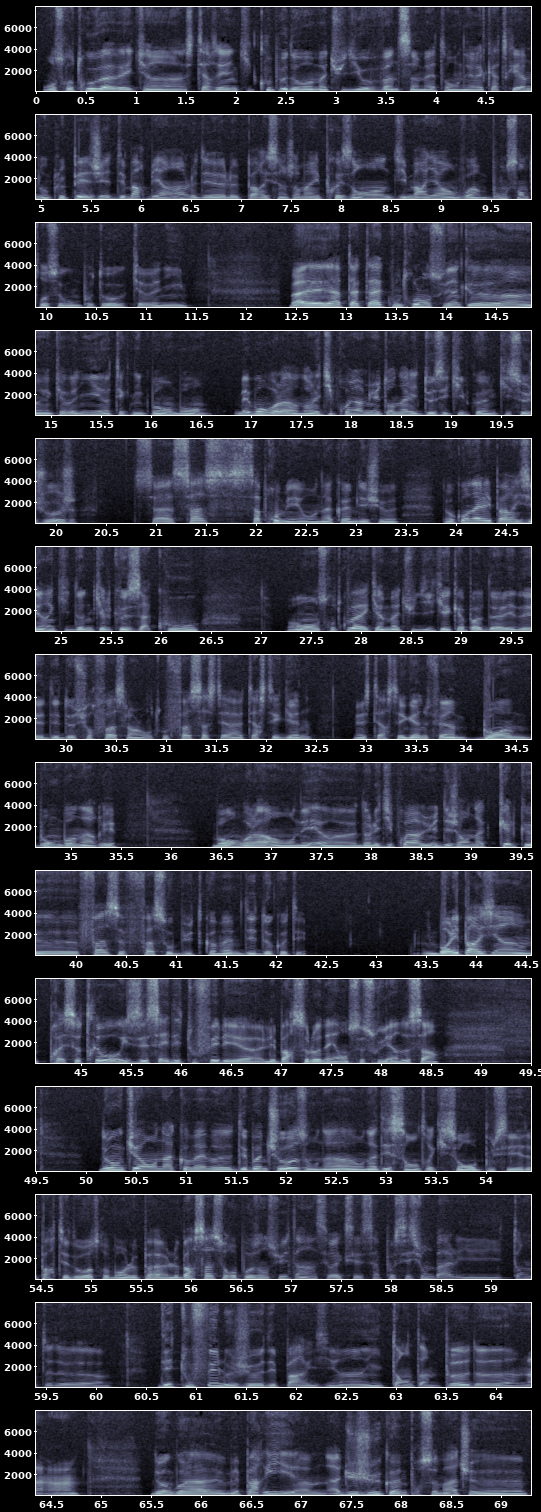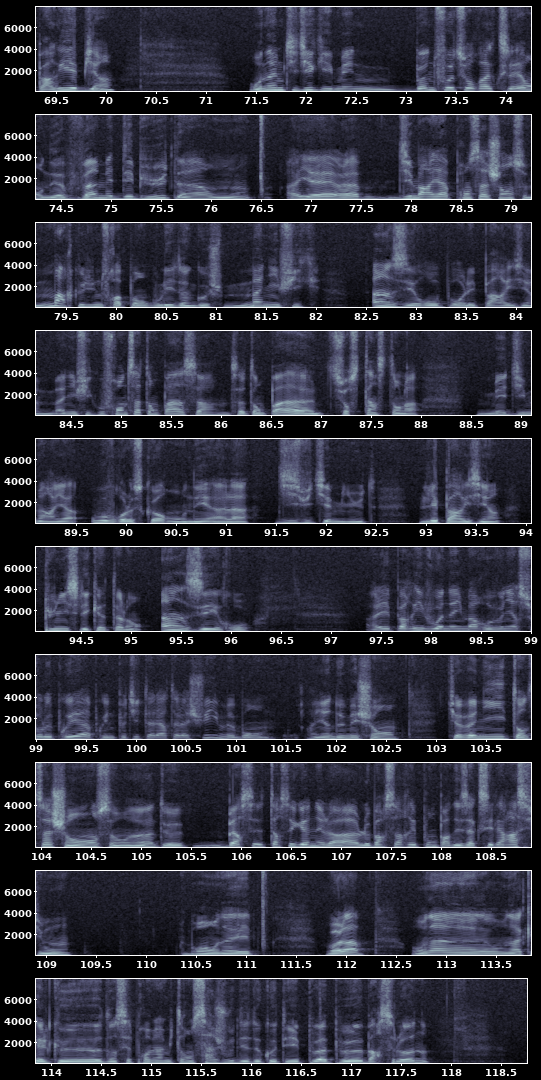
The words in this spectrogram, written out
on se retrouve avec un Sterzen qui coupe devant Matuidi au 25 mètres. On est à la quatrième, donc le PSG démarre bien. Hein. Le, Paris Saint-Germain est présent. Di Maria envoie un bon centre au second poteau. Cavani, bah, hop, tac, tac, contrôle. On se souvient que hein, Cavani, euh, techniquement, bon. Mais bon, voilà, dans les 10 premières minutes, on a les deux équipes quand même qui se jaugent. Ça, ça, ça promet, on a quand même des cheveux. Donc on a les Parisiens qui donnent quelques à-coups. On se retrouve avec un Matuidi qui est capable d'aller des, deux surfaces. Là, on le retrouve face à Ter Stegen. Mais Ter Stegen fait un bon, bon, bon arrêt. Bon, voilà, on est euh, dans les dix premières minutes. Déjà, on a quelques phases face au but quand même des deux côtés. Bon, les Parisiens pressent très haut. Ils essayent d'étouffer les, euh, les Barcelonais. On se souvient de ça. Donc on a quand même euh, des bonnes choses, on a, des centres qui sont repoussés de part et d'autre. Bon, le, le Barça se repose ensuite, hein. c'est vrai que c'est sa possession de balle, il tente d'étouffer le jeu des Parisiens, il tente un peu de... Donc voilà, mais Paris euh, a du jus quand même pour ce match, euh, Paris est bien. On a un petit qui met une bonne faute sur Draxler, on est à 20 mètres des buts, là, on, voilà. Di Maria prend sa chance, marque d'une frappe enroulée d'un gauche magnifique. 1-0 pour les Parisiens, magnifique. Ou on ne s'attend pas à ça, ne s'attend pas euh, sur cet instant-là. Mais Di Maria ouvre le score, on est à la 18e minute. Les Parisiens punissent les Catalans 1-0. Allez, Paris voit Neymar revenir sur le pré après une petite alerte à la cheville, mais bon, rien de méchant. Cavani tente sa chance, hein, de, est là, le Barça répond par des accélérations. Bon, on a, voilà, on a, on quelques, dans cette première mi-temps, ça joue des deux côtés, peu à peu, Barcelone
